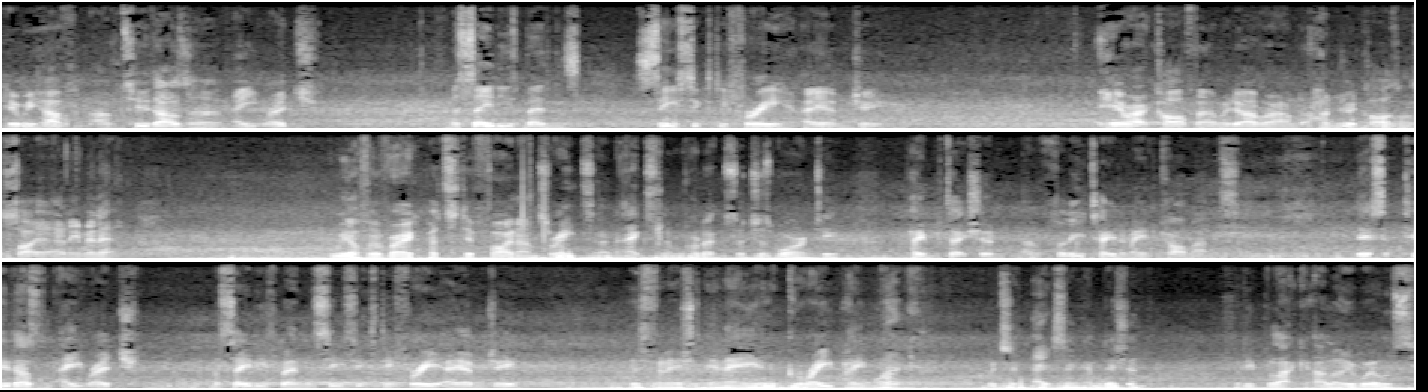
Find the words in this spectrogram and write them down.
Here we have our 2008 Reg Mercedes-Benz C63 AMG. Here at Car Firm we do have around 100 cars on site at any minute. We offer very competitive finance rates and excellent products such as warranty, paint protection and fully tailor-made car mats. This 2008 Reg Mercedes-Benz C63 AMG is finished in a grey paintwork which is in excellent condition with the black alloy wheels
